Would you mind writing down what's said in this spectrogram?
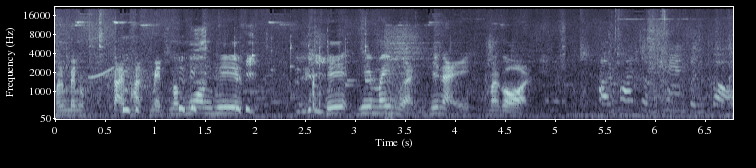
มันเป็นไก่ผัดเม็ดมะม่วงที่ ที่ที่ไม่เหมือนที่ไหนมาก่อน เขาทอดจนแห้งจนกรอบ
